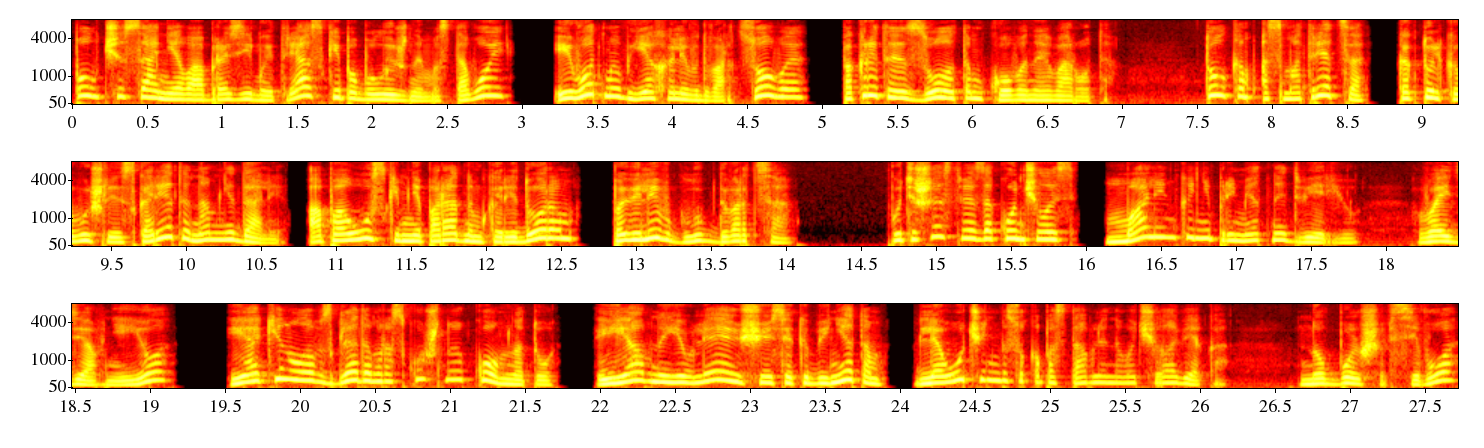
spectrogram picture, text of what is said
Полчаса невообразимой тряски по булыжной мостовой, и вот мы въехали в дворцовое, покрытые золотом кованые ворота. Толком осмотреться, как только вышли из кареты, нам не дали, а по узким непарадным коридорам повели вглубь дворца. Путешествие закончилось маленькой неприметной дверью. Войдя в нее, я окинула взглядом роскошную комнату, явно являющуюся кабинетом для очень высокопоставленного человека. Но больше всего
